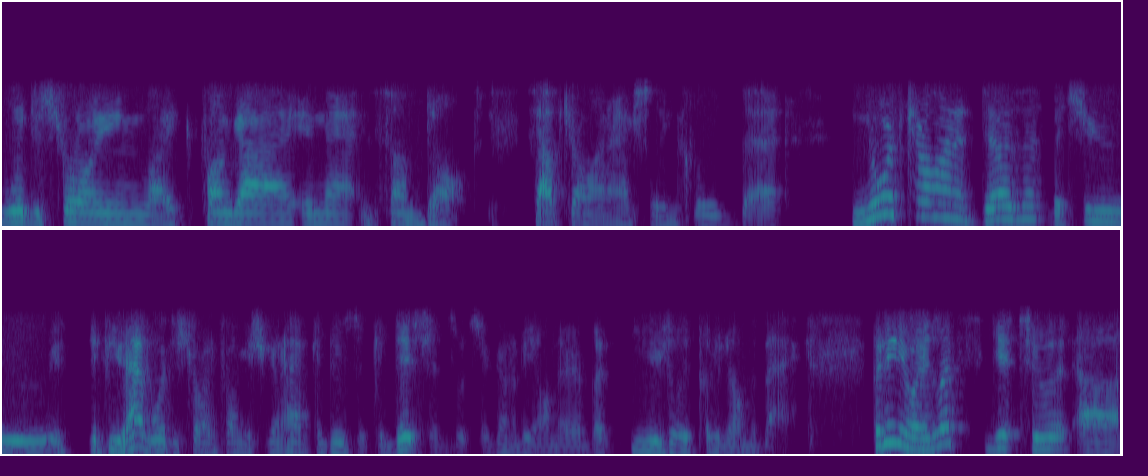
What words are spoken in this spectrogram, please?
wood destroying like fungi in that, and some don't. South Carolina actually includes that. North Carolina doesn't, but you, if, if you have wood destroying fungus, you're going to have conducive conditions, which are going to be on there, but usually put it on the back. But anyway, let's get to it. Uh,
